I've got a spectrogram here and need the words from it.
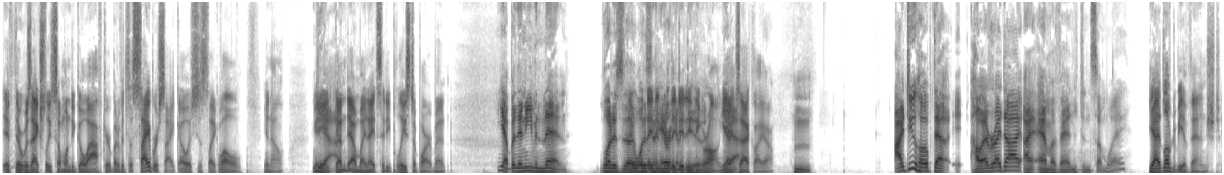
if there was actually someone to go after. But if it's a cyber psycho, it's just like, well, you know, you get Yeah. gunned down by Night City Police Department. Yeah, but then even then, what is the they, what well, is they didn't know they did anything do? wrong. Yeah, exactly. Yeah. Hmm. I do hope that, however I die, I am avenged in some way. Yeah, I'd love to be avenged.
